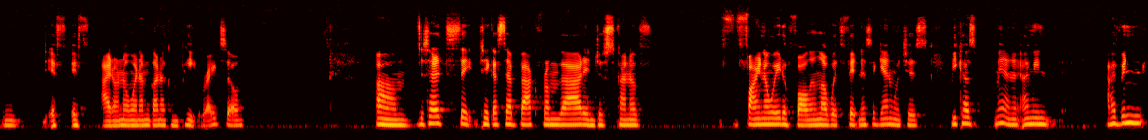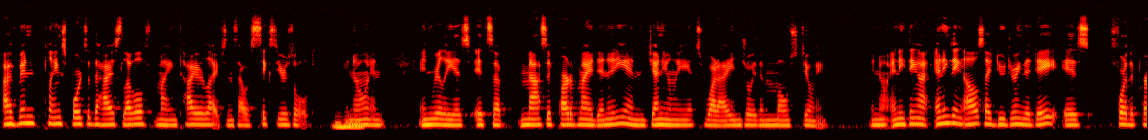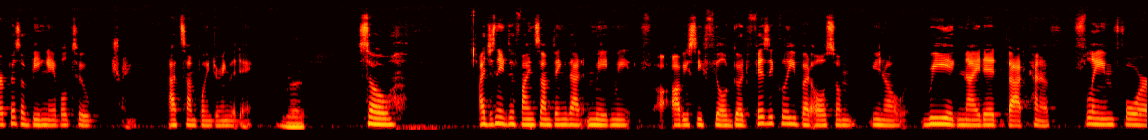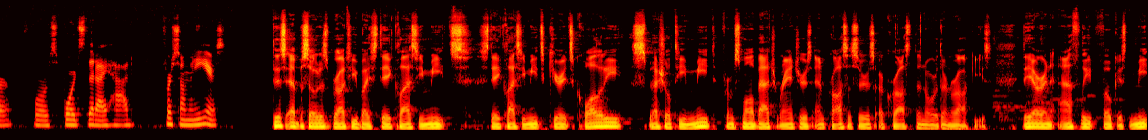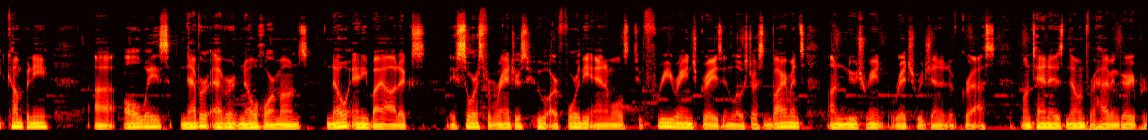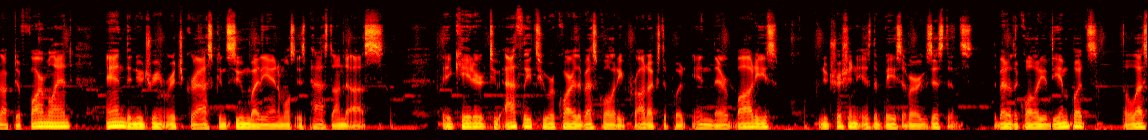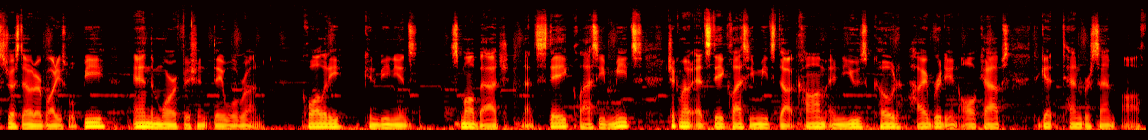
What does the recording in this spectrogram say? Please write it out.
mm, if if I don't know when I'm going to compete, right? So um decided to say, take a step back from that and just kind of find a way to fall in love with fitness again, which is because man, I mean, I've been I've been playing sports at the highest level my entire life since I was six years old. You know, and and really is it's a massive part of my identity and genuinely it's what I enjoy the most doing. You know, anything I, anything else I do during the day is for the purpose of being able to train at some point during the day. Right. So I just needed to find something that made me obviously feel good physically, but also, you know, reignited that kind of flame for for sports that I had for so many years. This episode is brought to you by Stay Classy Meats. Stay Classy Meats curates quality, specialty meat from small batch ranchers and processors across the Northern Rockies. They are an athlete focused meat company. Uh, always, never, ever, no hormones, no antibiotics. They source from ranchers who are for the animals to free range graze in low stress environments on nutrient rich regenerative grass. Montana is known for having very productive farmland, and the nutrient rich grass consumed by the animals is passed on to us. They cater to athletes who require the best quality products to put in their bodies. Nutrition is the base of our existence. The better the quality of the inputs, the less stressed out our bodies will be, and the more efficient they will run. Quality, convenience, small batch. That's Stay Classy Meats. Check them out at stayclassymeats.com and use code HYBRID in all caps to get 10% off.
